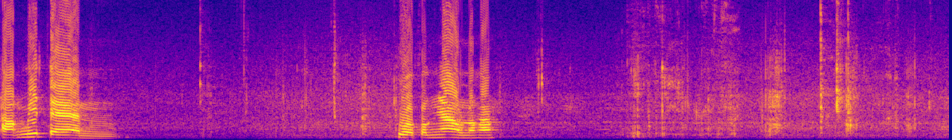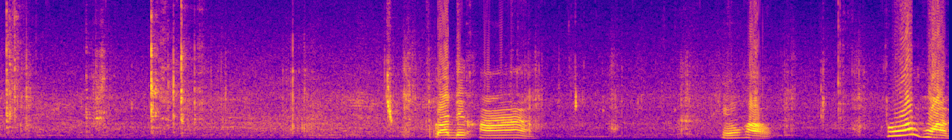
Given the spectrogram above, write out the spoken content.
ผักมีแตนถั่วปังเง่านะคะสวัสดีค่ะหิวเขาวหอนหอน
